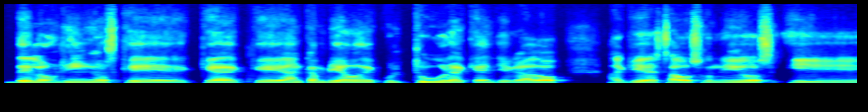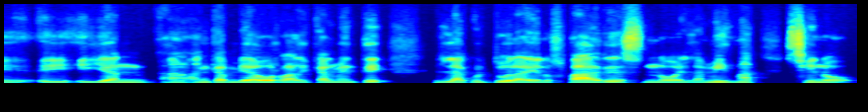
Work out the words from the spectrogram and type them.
de los niños que, que, han cambiado de cultura, que han llegado aquí a Estados Unidos y, y, han, han, cambiado radicalmente la cultura de los padres. No es la misma, sino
